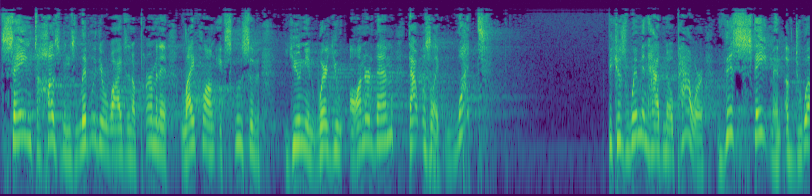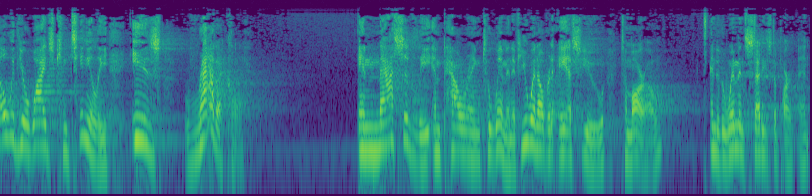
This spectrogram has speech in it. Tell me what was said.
saying to husbands, live with your wives in a permanent, lifelong, exclusive union where you honor them, that was like, what? Because women had no power. This statement of dwell with your wives continually is radical and massively empowering to women. If you went over to ASU tomorrow, into the women's studies department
